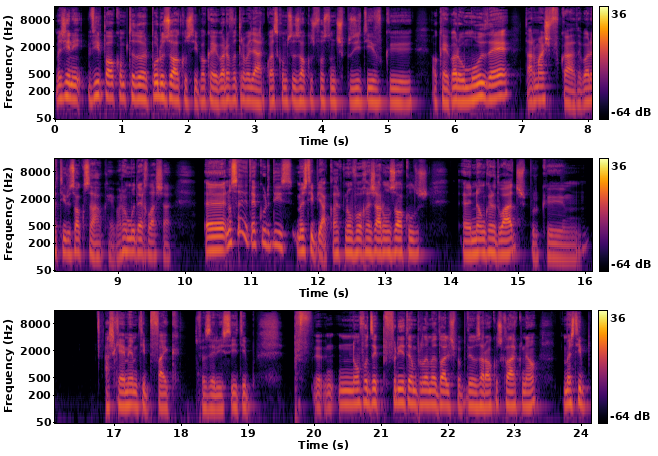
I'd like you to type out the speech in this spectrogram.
Imaginem, vir para o computador, pôr os óculos, tipo, ok, agora vou trabalhar, quase como se os óculos fossem um dispositivo que, ok, agora o mood é estar mais focado, agora tiro os óculos, ah, ok, agora o mood é relaxar. Ah, não sei, até curto disso, mas tipo, ah, claro que não vou arranjar uns óculos ah, não graduados, porque acho que é mesmo tipo fake fazer isso e tipo, não vou dizer que preferia ter um problema de olhos para poder usar óculos, claro que não, mas tipo,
